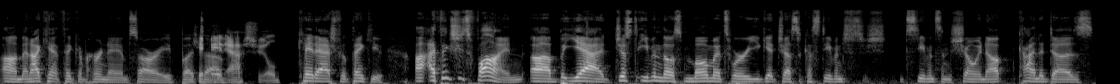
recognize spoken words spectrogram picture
um, and I can't think of her name. Sorry, but Kate um, Ashfield. Kate Ashfield, thank you. Uh, I think she's fine, uh, but yeah, just even those moments where you get Jessica Stevens, Stevenson showing up, kind of does.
